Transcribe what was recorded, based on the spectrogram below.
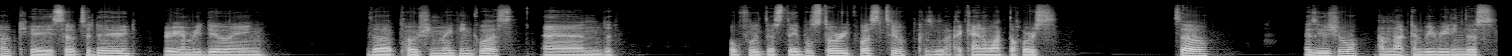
Okay, so today we're gonna be doing the potion making quest and hopefully the stable story quest too, because I kind of want the horse. So, as usual, I'm not gonna be reading this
